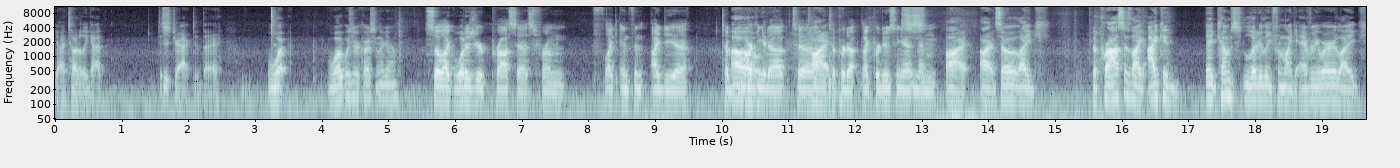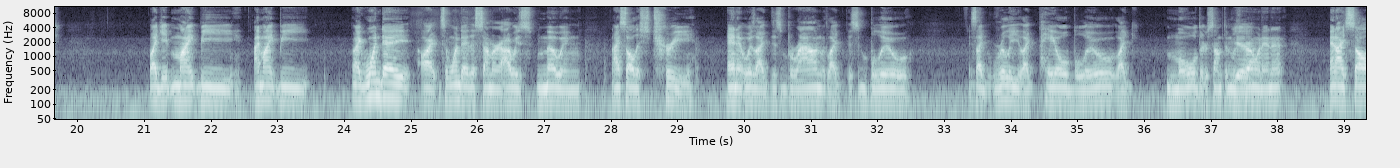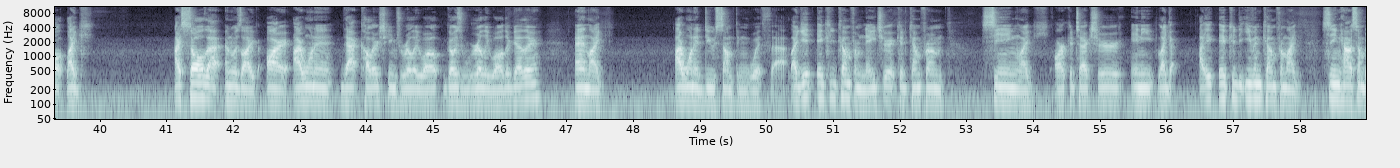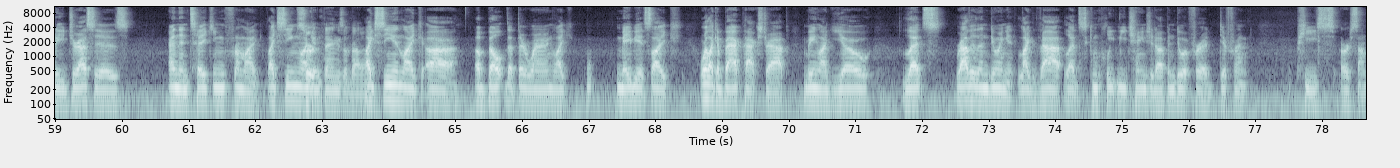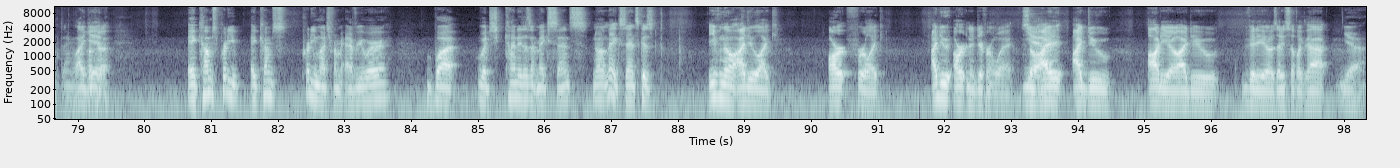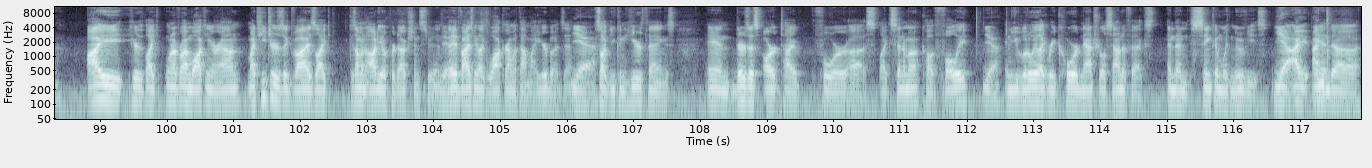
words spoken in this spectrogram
yeah i totally got distracted there what what was your question again So like, what is your process from like infant idea to Oh. marking it up to Alright. to produ- like producing it and then All right, all right. So like, the process, like I could, it comes literally from like everywhere. Like, like it might be, I might be, like one day. All right, so one day this summer I was mowing, and I saw this tree, and it was like this brown with like this blue. It's like really like pale blue, like mold or something was Yeah. growing in it, and I saw like I saw that and was like, all right, I want to. That color scheme's really well goes really well together, and like, I want to do something with that. Like it, it could come from nature. It could come from seeing like architecture. Any like, I it could even come from like seeing how somebody dresses, and then taking from like like seeing like certain a, things about it. like seeing like uh, a belt that they're wearing like maybe it's like or like a backpack strap being like yo let's rather than doing it like that let's completely change it up and do it for a different piece or something like okay. it it comes pretty it comes pretty much from everywhere but which kind of doesn't make sense No, it makes sense because even though I do like art for like, I do art in a different way. So Yeah. I I do audio, I do videos, I do stuff like that. yeah I hear like whenever I'm walking around, my teachers advise like because I'm an audio production student, Yeah. they advise me like walk around without my earbuds in. Yeah. So like you can hear things, and there's this art type for uh, like cinema called Foley, Yeah. and you literally like record natural sound effects and then sync them with movies. Yeah, I I and uh,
